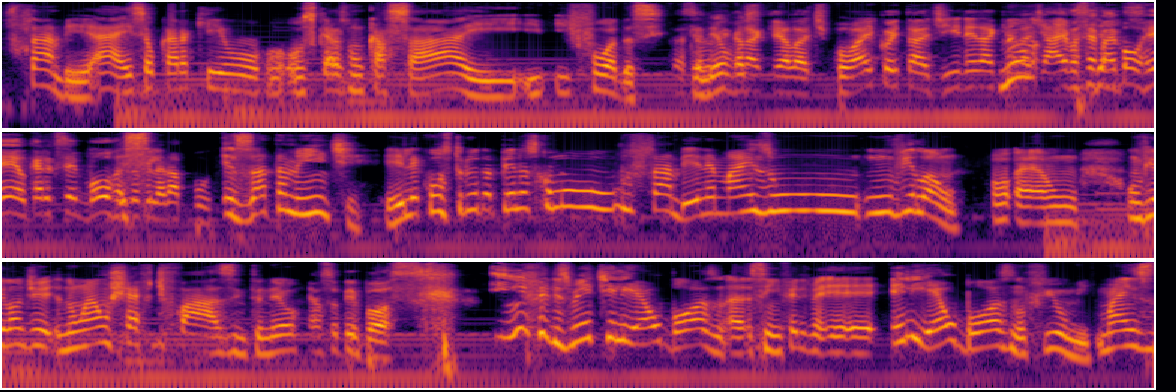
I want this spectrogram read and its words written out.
sabe? Ah, esse é o cara que o- os caras vão caçar e, e- e foda-se. Você Entendeu? fica naquela, tipo, ai coitadinho, nem naquela Não, de, ai você vai morrer, eu quero que você morra, seu filho da puta. Exatamente. Ele é construído apenas como, sabe, ele é mais um, um vilão. É um, um vilão de. Não é um chefe de fase, entendeu? É um sub-boss. Infelizmente ele é o boss. Assim, infelizmente, é- é- ele é o boss no filme, mas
